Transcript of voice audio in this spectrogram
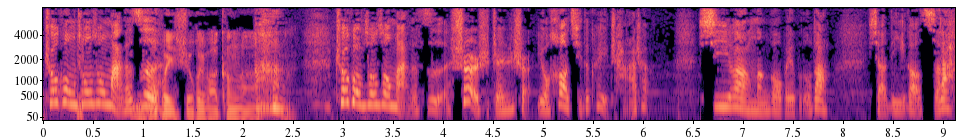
抽空匆匆码的字，会学会挖坑了啊！抽空匆匆码的字，事儿是真事儿，有好奇的可以查查。希望能够被读到。小弟告辞啦，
